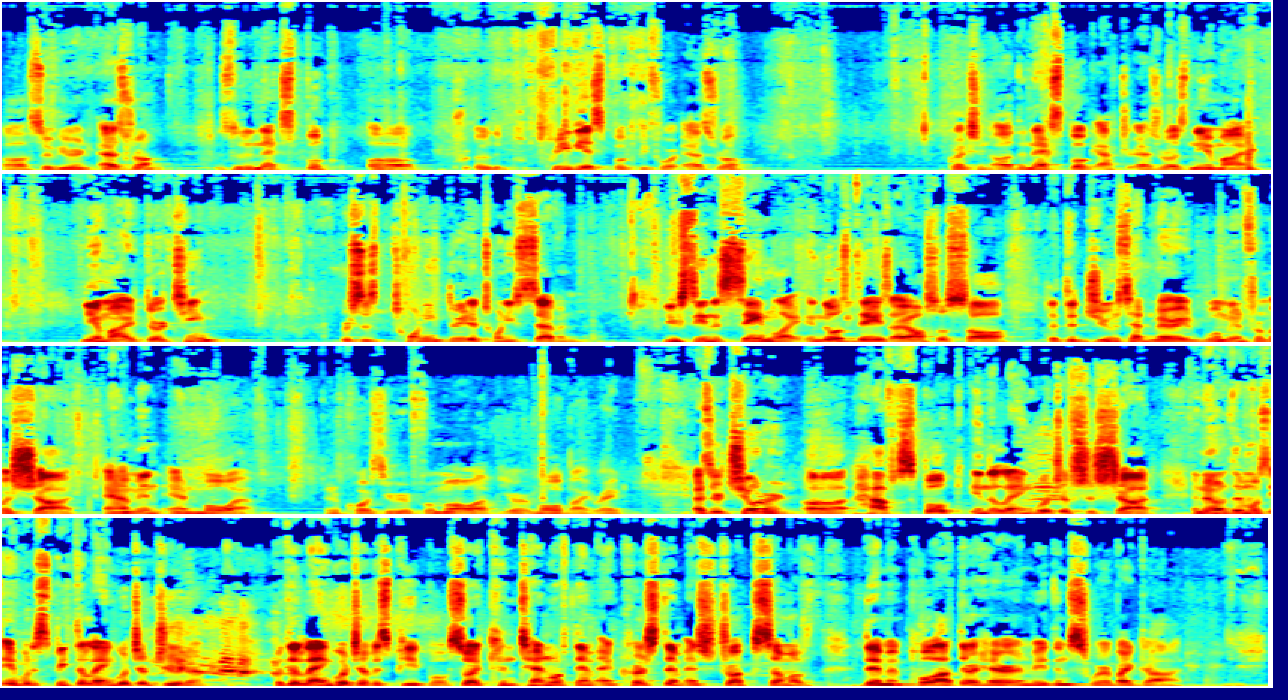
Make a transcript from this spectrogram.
Uh, so if you're in Ezra, so the next book, uh, pr- the previous book before Ezra, correction, uh, the next book after Ezra is Nehemiah. Nehemiah 13, verses 23 to 27 you see in the same light. In those days, I also saw that the Jews had married women from Ashdod, Ammon, and Moab. And of course, if you're from Moab, you're a Moabite, right? As their children uh, half spoke in the language of Ashdod, and none of them was able to speak the language of Judah, but the language of his people. So I contend with them and cursed them and struck some of them and pulled out their hair and made them swear by God.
